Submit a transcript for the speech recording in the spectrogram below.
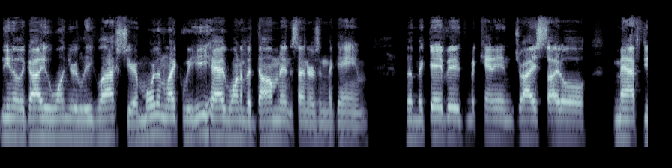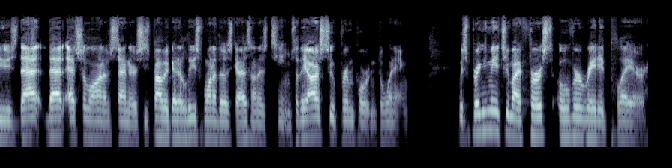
you know the guy who won your league last year, more than likely he had one of the dominant centers in the game. The McDavid, MacKinnon, Draisaitl, Matthews, that that echelon of centers, he's probably got at least one of those guys on his team. So they are super important to winning. Which brings me to my first overrated player.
